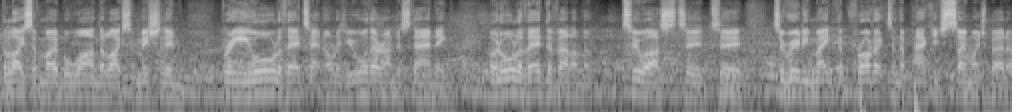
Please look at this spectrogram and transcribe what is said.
the likes of Mobile One, the likes of Michelin, bringing all of their technology, all their understanding, and all of their development to us to to to really make the product and the package so much better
